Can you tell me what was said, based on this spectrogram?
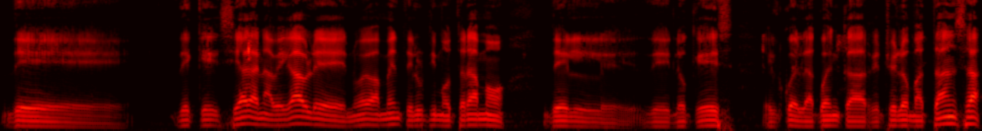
de, de que se haga navegable nuevamente el último tramo del, de lo que es el, la cuenca Riachuelo Matanza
